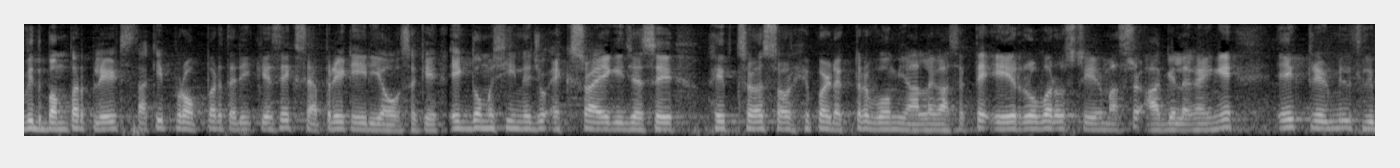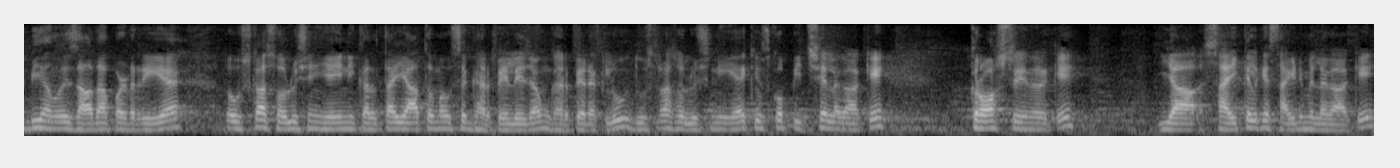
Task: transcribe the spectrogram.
विद बम्पर प्लेट्स ताकि प्रॉपर तरीके से एक सेपरेट एरिया हो सके। एक दो मशीनें जो एक्स्ट्रा आएगी, जैसे हिप थ्रस्ट और हिप अडक्टर वो हम यहाँ लगा सकते हैं। एयर रोवर और स्टेयर मास्टर आगे लगाएँगे। एक ट्रेडमिल फिर भी हमें ज़्यादा पड़ रही है तो उसका सोल्यूशन यही निकलता है। या तो मैं उसे घर पर ले जाऊँ, घर पर रख लूँ। दूसरा सोल्यूशन ये है कि उसको पीछे लगा के क्रॉस ट्रेनर के या साइकिल के साइड में लगा के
